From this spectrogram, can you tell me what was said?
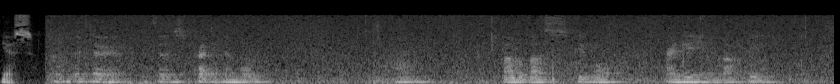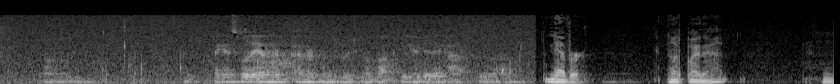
Yes. if, there, if there's pratibimba um, bhavabhas, people are engaging in bhakti, um, I guess will they ever ever come to Uttama Bhakti, or do they have to? Uh, Never. Not by that. Hmm.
